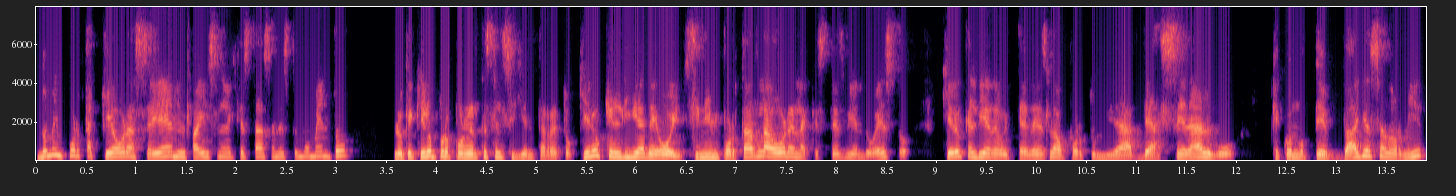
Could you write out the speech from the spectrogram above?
no me importa qué hora sea en el país en el que estás en este momento, lo que quiero proponerte es el siguiente reto. Quiero que el día de hoy, sin importar la hora en la que estés viendo esto, quiero que el día de hoy te des la oportunidad de hacer algo que cuando te vayas a dormir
